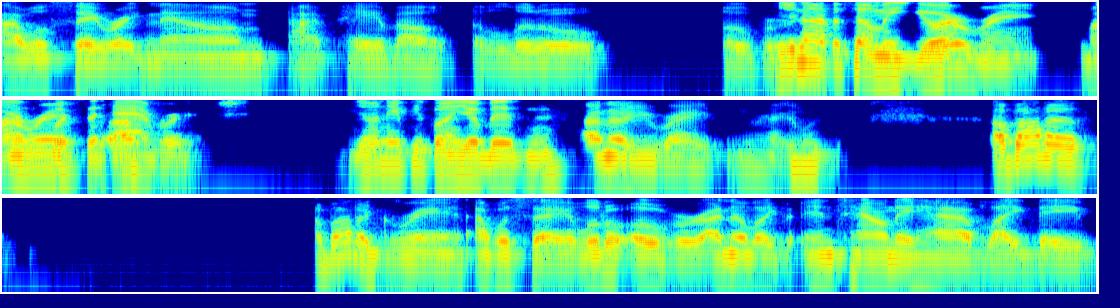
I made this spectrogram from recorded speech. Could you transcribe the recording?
I will say right now, um, I pay about a little over. You don't have to tell me your rent. My rent, what's the average? You don't need people in your business. I know you're right. You're right. About a about a grand, I would say, a little over. I know like in town they have like they've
